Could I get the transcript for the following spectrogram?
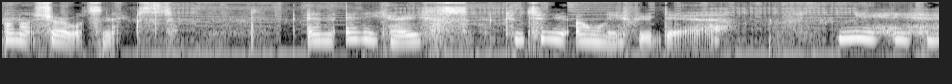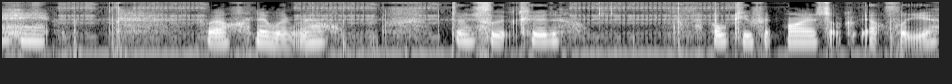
I'm not sure what's next. In any case, continue only if you dare. well, they went well. Don't forget, kid. I'll keep an eye and sock out for you.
